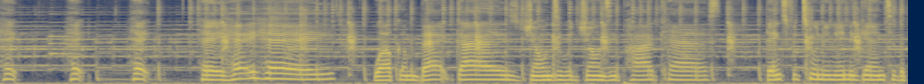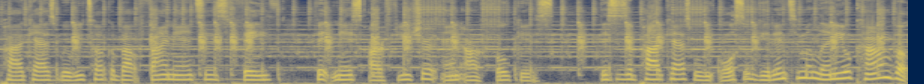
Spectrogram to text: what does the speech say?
hey, hey, hey, hey, hey, hey. Welcome back, guys. Jonesy with Jonesy podcast. Thanks for tuning in again to the podcast where we talk about finances, faith, fitness, our future, and our focus. This is a podcast where we also get into millennial convo,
